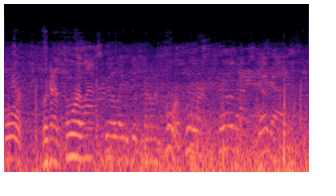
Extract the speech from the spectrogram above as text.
four. We're going to four laps to go, ladies and gentlemen. Four, four, four laps to go, guys.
